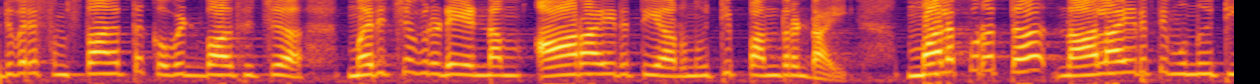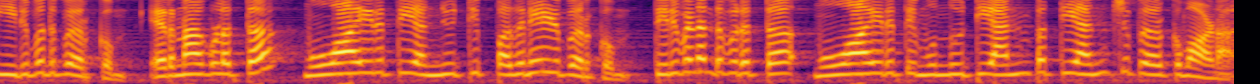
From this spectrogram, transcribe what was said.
ഇതുവരെ സംസ്ഥാനത്ത് കോവിഡ് ബാധിച്ച് മരിച്ചവരുടെ എണ്ണം ആറായിരത്തി അറുന്നൂറ്റി പന്ത്രണ്ടായി. മലപ്പുറത്ത് നാലായിരത്തി മുന്നൂറ്റി ഇരുപത് പേർക്കും എറണാകുളത്ത് മൂവായിരത്തി അഞ്ഞൂറ്റി പതിനേഴ് പേർക്കും തിരുവനന്തപുരത്ത് മൂവായിരത്തി മുന്നൂറ്റി അൻപത്തി അഞ്ച് പേർക്കുമാണ്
